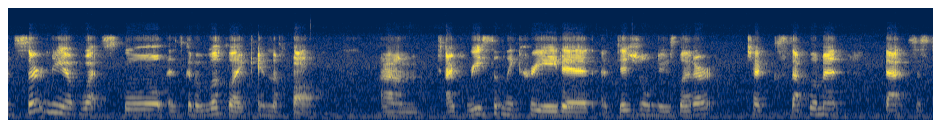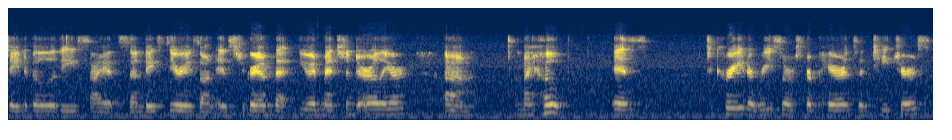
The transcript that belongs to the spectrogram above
uncertainty of what school is going to look like in the fall, um, I've recently created a digital newsletter to supplement that Sustainability Science Sunday series on Instagram that you had mentioned earlier. Um, my hope is to create a resource for parents and teachers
